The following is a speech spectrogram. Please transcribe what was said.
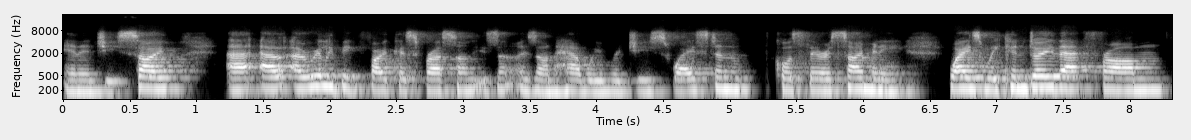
energy. So, uh, a, a, really big focus for us on, is, is on how we reduce waste. And of course, there are so many ways we can do that from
